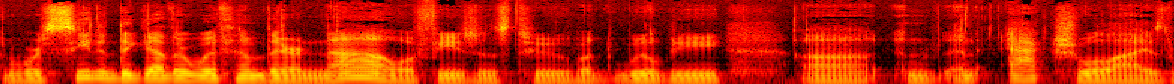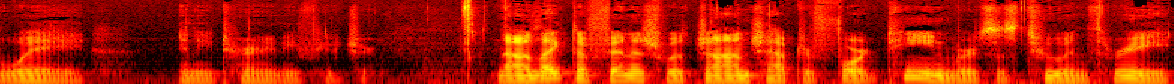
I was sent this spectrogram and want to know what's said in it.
And we're seated together with him there now, Ephesians 2, but we'll be uh, in an actualized way in eternity future. Now, I'd like to finish with John chapter 14, verses 2 and 3,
